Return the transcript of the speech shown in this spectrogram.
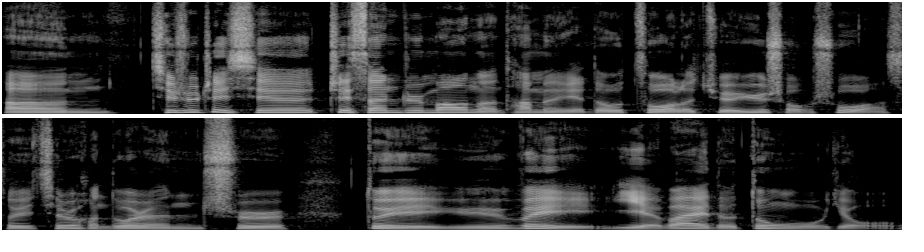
嗯，其实这些这三只猫呢，他们也都做了绝育手术啊。所以其实很多人是对于喂野外的动物有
